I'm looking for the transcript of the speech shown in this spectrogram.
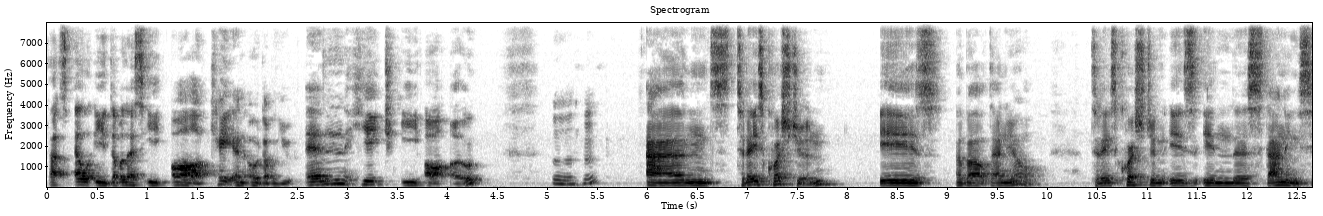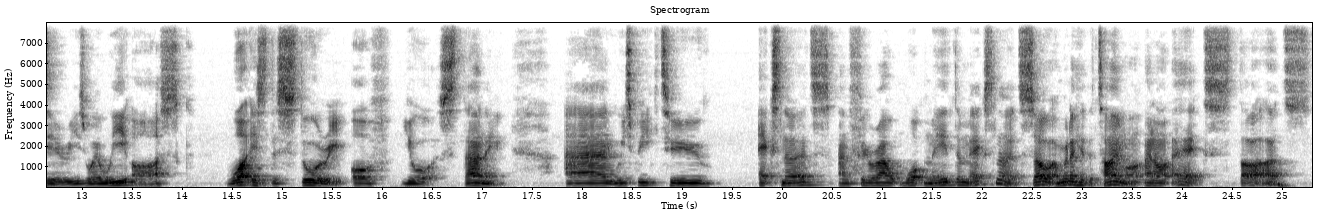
That's L E S S E R K N O W N H E R O. hmm And today's question is about Danielle. Today's question is in the stanning series where we ask, What is the story of your stanning? And we speak to ex nerds and figure out what made them ex nerds. So I'm going to hit the timer, and our X starts.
